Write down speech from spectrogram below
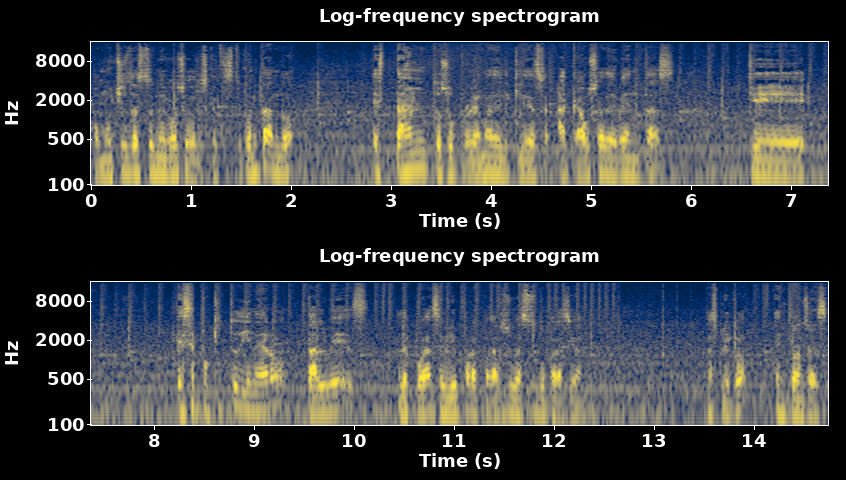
o muchos de estos negocios de los que te estoy contando, es tanto su problema de liquidez a causa de ventas que ese poquito dinero tal vez le pueda servir para pagar sus gastos de operación. ¿Me explico? Entonces,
